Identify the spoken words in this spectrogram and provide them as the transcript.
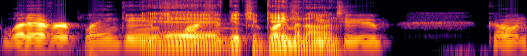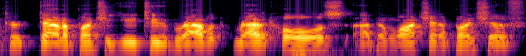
whatever, playing games, Yeah, watching get your a bunch gaming of on. YouTube, going through down a bunch of YouTube rabbit rabbit holes. I've been watching a bunch of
